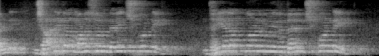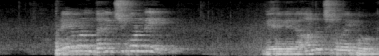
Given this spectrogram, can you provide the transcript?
అండి జాలిగల మనసును ధరించుకోండి. దయలత్వాన్ని మీరు ధరించుకోండి. ప్రేమను ధరించుకోండి. వేరే వేరే ఆలోచన వైపు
